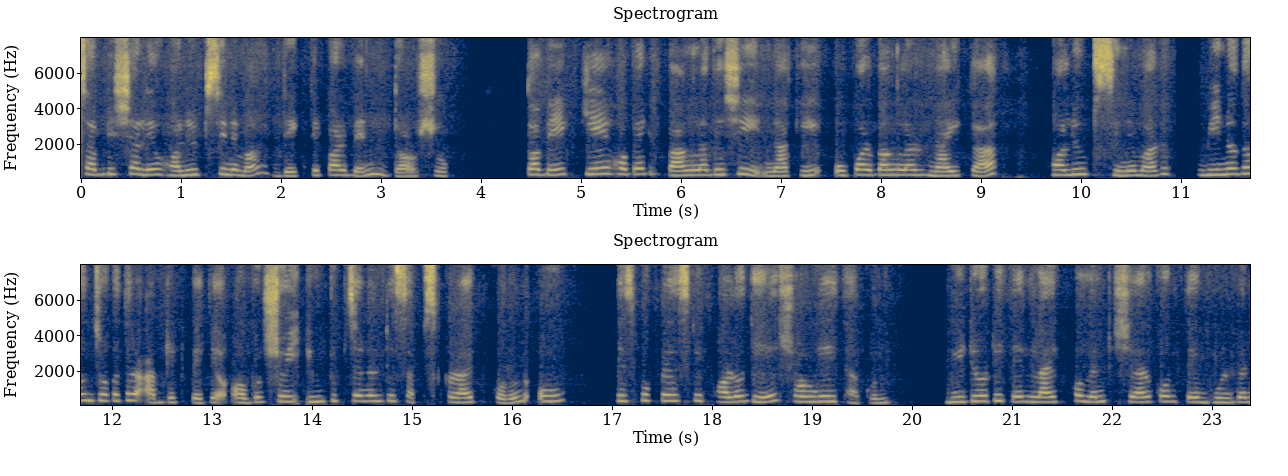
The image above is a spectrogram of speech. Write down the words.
ছাব্বিশ সালে হলিউড সিনেমা দেখতে পারবেন দর্শক। তবে কে হবেন বাংলাদেশি নাকি ওপার বাংলার নায়িকা হলিউড সিনেমার বিনোদন জগতের আপডেট পেতে অবশ্যই ইউটিউব চ্যানেলটি সাবস্ক্রাইব করুন ও ফেসবুক পেজটি ফলো দিয়ে সঙ্গেই থাকুন। ভিডিওটিতে লাইক, কমেন্ট, শেয়ার করতে ভুলবেন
